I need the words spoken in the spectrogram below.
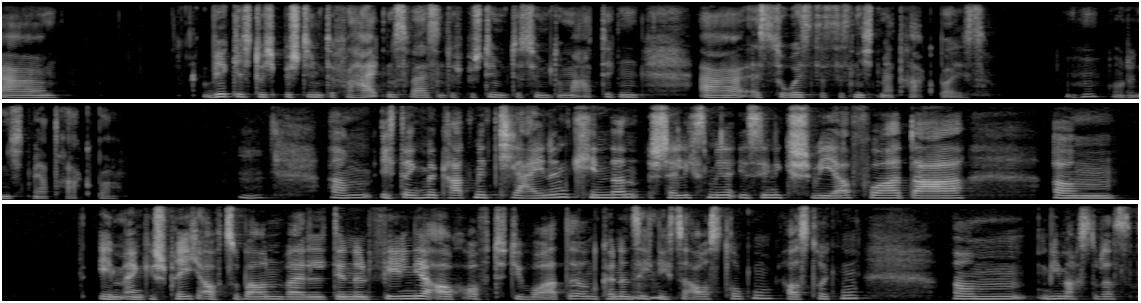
äh, wirklich durch bestimmte Verhaltensweisen, durch bestimmte Symptomatiken äh, es so ist, dass es nicht mehr tragbar ist mhm. oder nicht mehr tragbar. Mhm. Ähm, ich denke mir, gerade mit kleinen Kindern stelle ich es mir irrsinnig schwer vor, da ähm, eben ein Gespräch aufzubauen, weil denen fehlen ja auch oft die Worte und können sich mhm. nicht so ausdrücken. ausdrücken. Ähm, wie machst du das?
